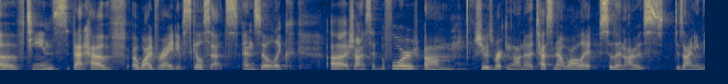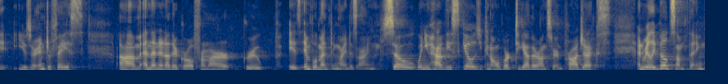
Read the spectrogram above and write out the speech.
of teens that have a wide variety of skill sets. And so like uh, Ashana said before, um, she was working on a testnet wallet, so then I was designing the user interface. Um, and then another girl from our group is implementing my design. So when you have these skills, you can all work together on certain projects and really build something.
